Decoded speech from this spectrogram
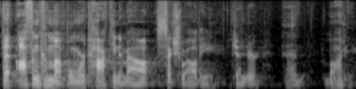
that often come up when we're talking about sexuality, gender, and the body.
